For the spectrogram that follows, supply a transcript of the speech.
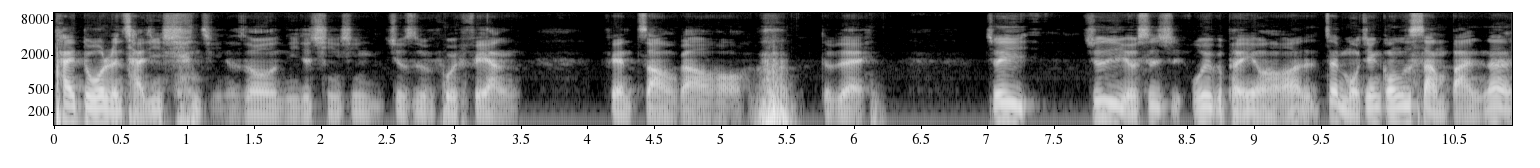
太多人踩进陷阱的时候，你的情形就是会非常 非常糟糕哦，对不对？所以就是有时我有个朋友啊，在某间公司上班，那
